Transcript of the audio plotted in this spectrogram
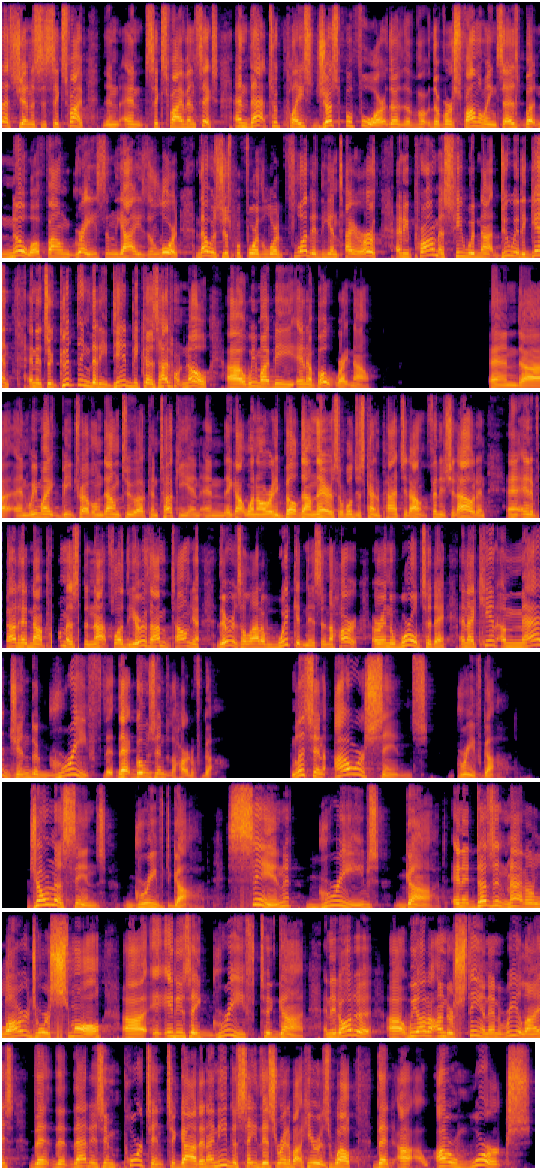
That's Genesis 6 5 and, and 6 5 and 6. And that took place just before, the, the, the verse following says, But Noah found grace in the eyes of the Lord. And that was just before the Lord flooded the entire earth. And he promised he would not do it again. And it's a good thing that he did because I don't know, uh, we might be in a boat right now and uh, and we might be traveling down to uh, Kentucky, and, and they got one already built down there, so we'll just kind of patch it out and finish it out. And, and, and if God had not promised to not flood the earth, I'm telling you, there is a lot of wickedness in the heart or in the world today, and I can't imagine the grief that that goes into the heart of God. Listen, our sins grieve God. Jonah's sins grieved God. Sin grieves God. And it doesn't matter, large or small, uh, it, is a grief to God. And it ought to, uh, we ought to understand and realize that, that that is important to God. And I need to say this right about here as well that uh, our works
